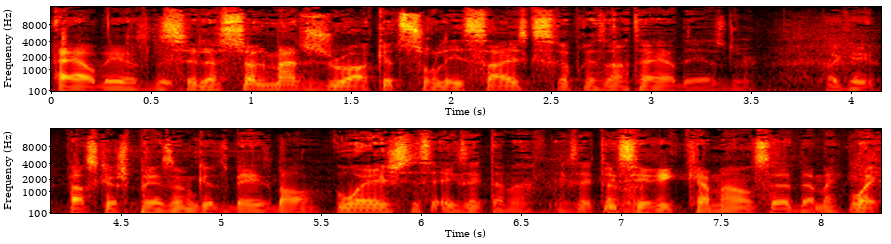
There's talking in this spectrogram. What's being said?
à RDS 2. C'est le seul match du Rocket sur les 16 qui se représente à RDS 2. OK. Parce que je présume que du baseball. Oui, exactement. Les exactement. séries qui commencent euh, demain. Ouais.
